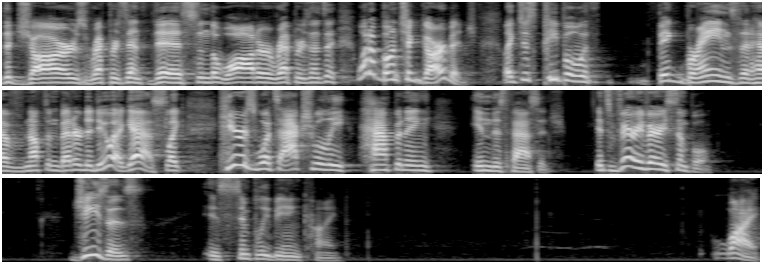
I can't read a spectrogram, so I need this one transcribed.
the jars represent this and the water represents it. What a bunch of garbage. Like just people with big brains that have nothing better to do, I guess. Like here's what's actually happening in this passage. It's very, very simple. Jesus is simply being kind. Why?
